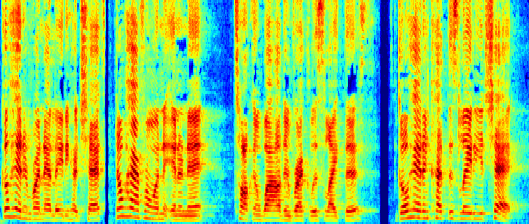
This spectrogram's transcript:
Go ahead and run that lady her checks. Don't have her on the internet talking wild and reckless like this. Go ahead and cut this lady a check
